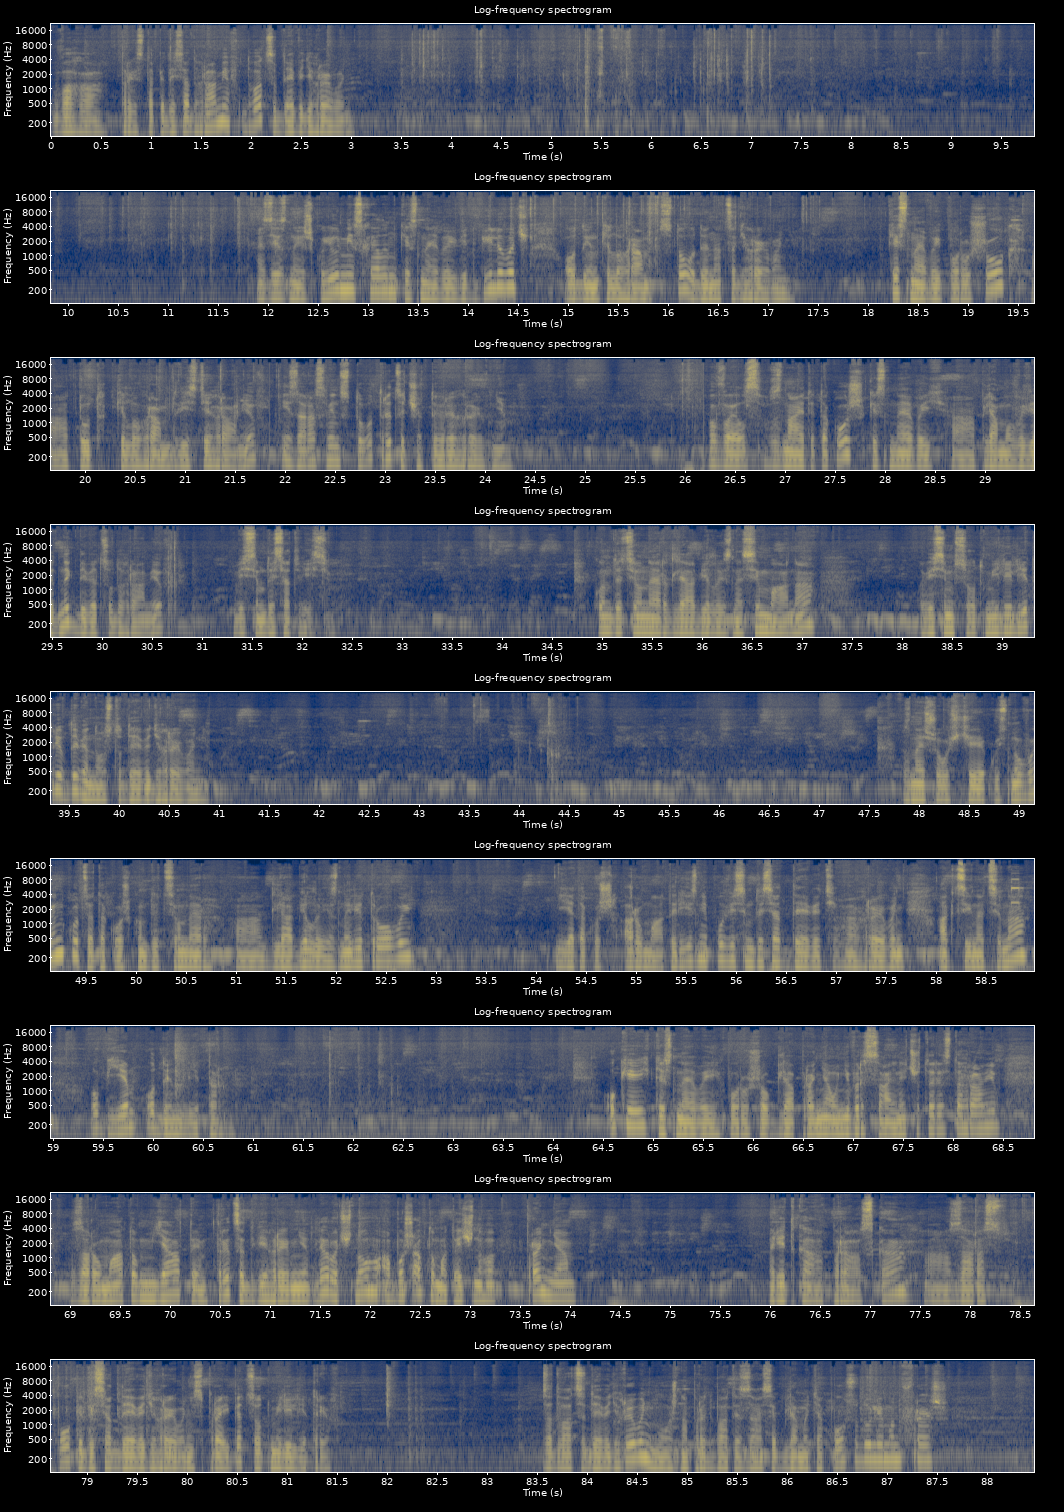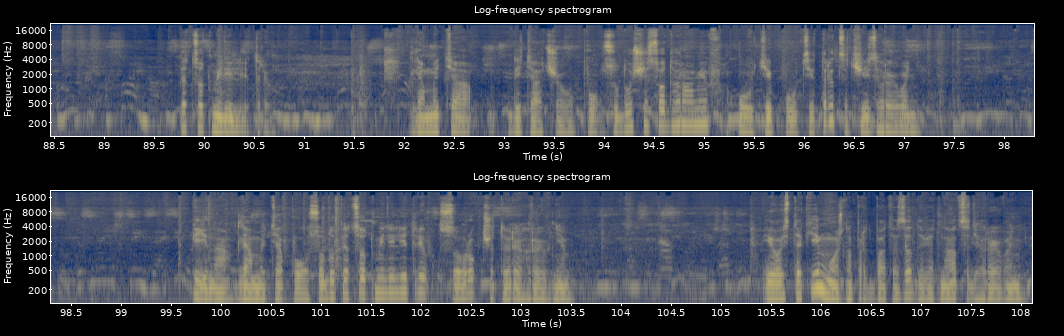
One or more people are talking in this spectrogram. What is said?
вага 350 грамів 29 гривень. Зі знижкою міс Хелен кисневий відбілювач 1 кг 111 гривень. Кисневий порошок, а тут кілограм 200 грамів, і зараз він 134 гривні. Велс, знаєте також, кисневий а, плямовивідник 900 грамів 88. Кондиціонер для білизни Сімана 800 мл 99 гривень. Знайшов ще якусь новинку. Це також кондиціонер для білизни літровий. Є також аромати різні по 89 гривень. Акційна ціна, об'єм 1 літр. Окей, кисневий порошок для прання універсальний 400 грамів з ароматом м'яти 32 гривні для ручного або ж автоматичного прання. Рідка праска а зараз по 59 гривень спрей 500 мл. За 29 гривень можна придбати засіб для миття посуду Lemon Fresh 500 мл. Для миття дитячого посуду 600 грамів, у тіпуці 36 гривень. Піна для миття посуду 500 мл 44 гривні. І ось такі можна придбати за 19 гривень.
